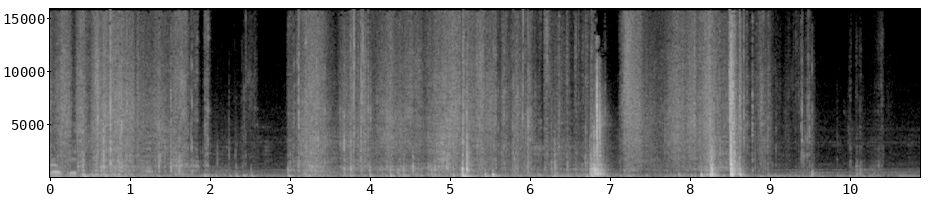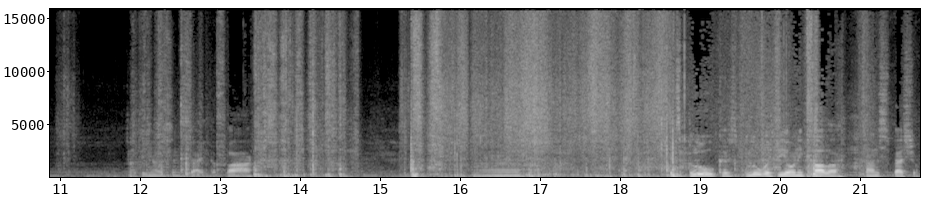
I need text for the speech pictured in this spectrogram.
Broke it. Nothing else inside the box. Uh, it's blue because blue was the only color on special.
